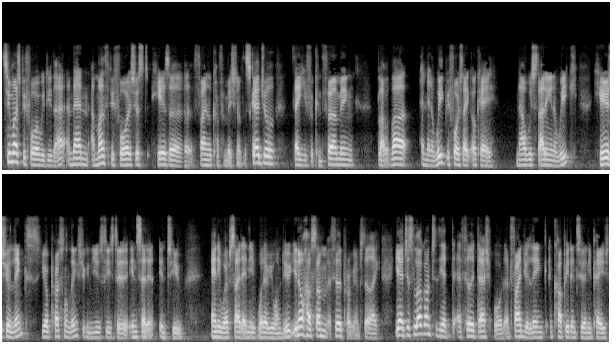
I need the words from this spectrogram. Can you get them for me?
two months before we do that and then a month before it's just here's a final confirmation of the schedule thank you for confirming blah blah blah. And then a week before it's like okay now we're starting in a week. Here's your links your personal links. You can use these to insert it into any website any whatever you want to do. You know how some affiliate programs they're like yeah just log on to the ad- affiliate dashboard and find your link and copy it into any page.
